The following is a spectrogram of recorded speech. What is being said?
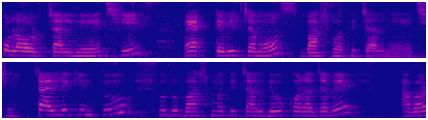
পোলাওর চাল নিয়েছি, এক টেবিল চামচ বাসমতি চাল নিয়েছি। চাইলে কিন্তু শুধু বাসমতি চাল দিয়েও করা যাবে, আবার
